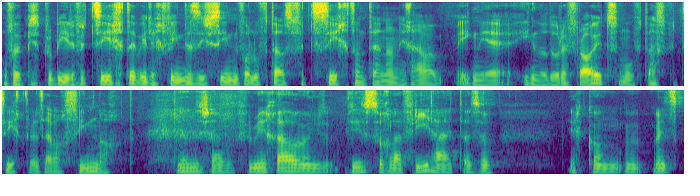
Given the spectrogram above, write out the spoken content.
auf etwas probiere verzichten, weil ich finde, es ist sinnvoll, auf das zu verzichten. Und dann habe ich auch irgendwie irgendwo durch eine Freude, um auf das zu verzichten, weil es einfach Sinn macht. Ja, das ist auch für mich auch wie so eine Freiheit. Also ich kann jetzt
